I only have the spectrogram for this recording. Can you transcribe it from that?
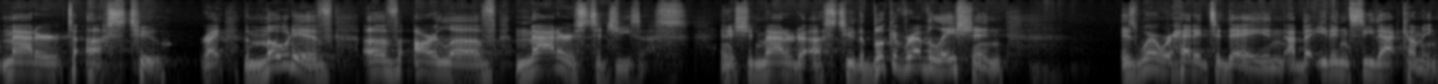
matter to us too, right? The motive of our love matters to Jesus, and it should matter to us too. The book of Revelation is where we're headed today, and I bet you didn't see that coming.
